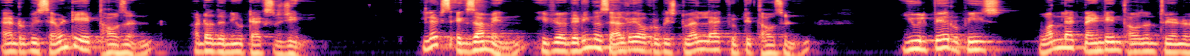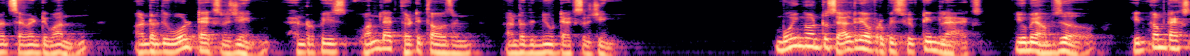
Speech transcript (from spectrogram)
and rupees 78,000 under the new tax regime. Let's examine if you are getting a salary of rupees 12 lakh 50,000, you will pay rupees 1 lakh 19,371 under the old tax regime and rupees 1 lakh 30,000 under the new tax regime. Moving on to salary of rupees 15 lakhs, you may observe income tax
